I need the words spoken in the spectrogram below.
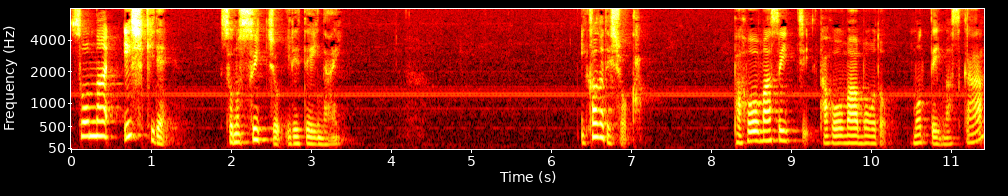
そんな意識でそのスイッチを入れていない。いかがでしょうか？パフォーマースイッチパフォーマーモード持っていますか？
